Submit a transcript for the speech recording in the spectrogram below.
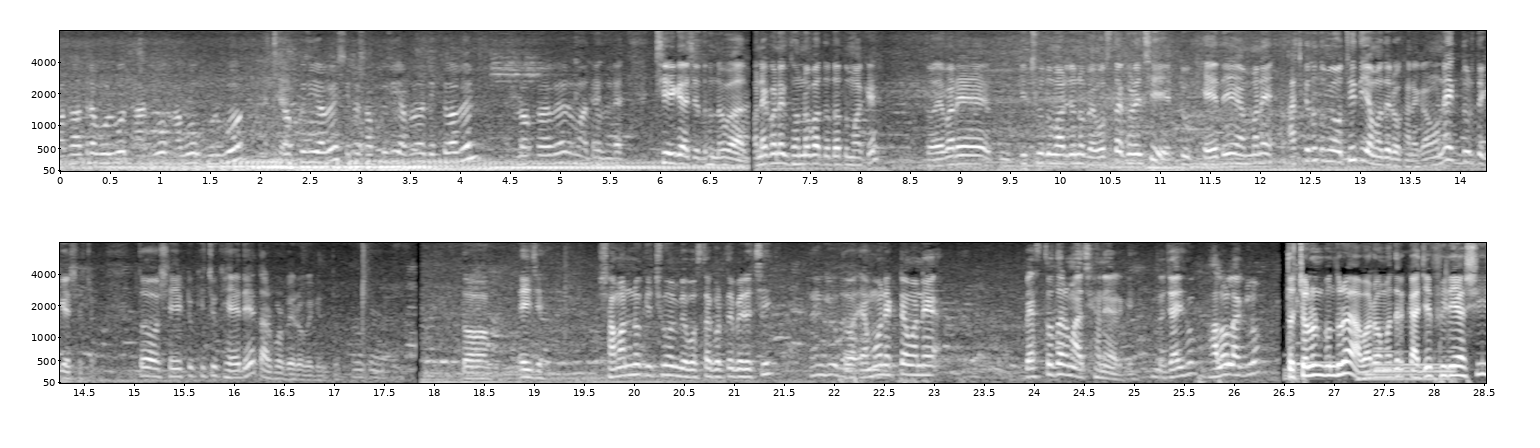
কথাবার্তা বলব থাকব খাব ঘুরবো আচ্ছা। সব কিছুই হবে সেটা সব কিছুই আপনারা দেখতে পাবেন ব্লগ মাধ্যমে। ঠিক আছে ধন্যবাদ। অনেক অনেক ধন্যবাদ দাদা তোমাকে। তো এবারে কিছু তোমার জন্য ব্যবস্থা করেছি একটু খেয়ে দিয়ে মানে আজকে তো তুমি অতিথি আমাদের ওখানে কারণ অনেক দূর থেকে এসেছ। তো সেই একটু কিছু খেয়ে দিয়ে তারপর বেরোবে কিন্তু। তো এই যে সামান্য কিছু আমি ব্যবস্থা করতে পেরেছি। থ্যাংক ইউ তো এমন একটা মানে ব্যস্ততার মাঝখানে আর কি। তো যাই হোক ভালো লাগল। তো চলুন বন্ধুরা আবারও আমাদের কাজে ফিরে আসি।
